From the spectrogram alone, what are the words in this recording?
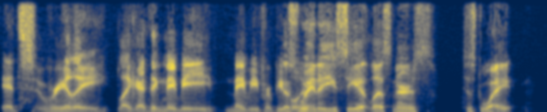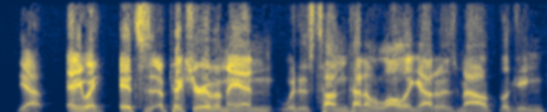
it's really like I think maybe maybe for people Just who wait till you see it, listeners. Just wait. Yeah. Anyway, it's a picture of a man with his tongue kind of lolling out of his mouth, looking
